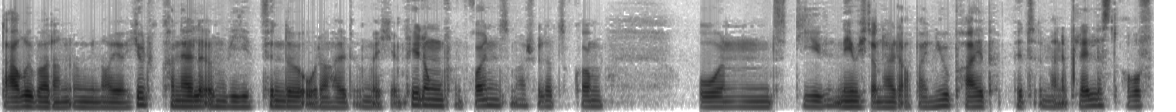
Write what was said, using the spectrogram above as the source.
darüber dann irgendwie neue YouTube-Kanäle irgendwie finde oder halt irgendwelche Empfehlungen von Freunden zum Beispiel dazu kommen. Und die nehme ich dann halt auch bei NewPipe mit in meine Playlist auf.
